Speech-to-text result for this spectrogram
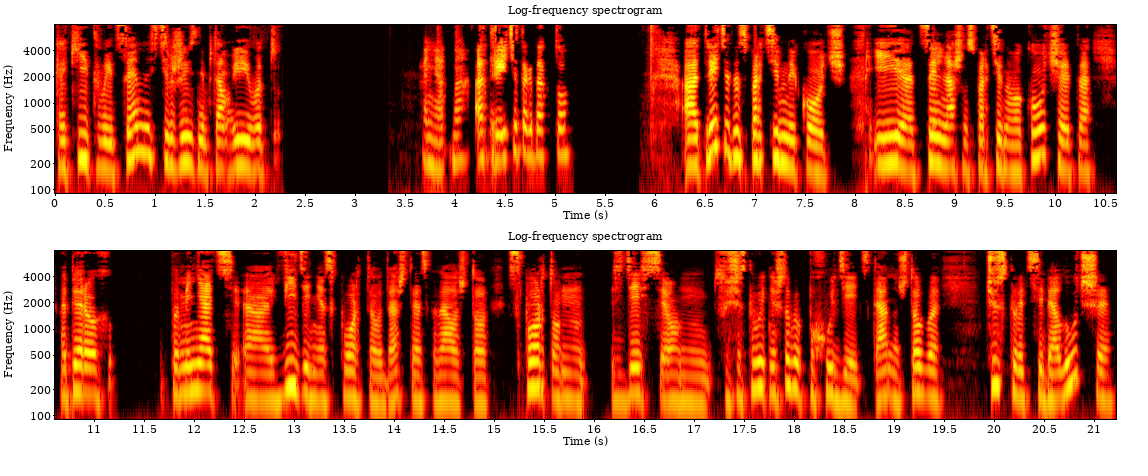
какие твои ценности в жизни, потому и вот. Понятно. А третий тогда кто? А третий это спортивный коуч. И цель нашего спортивного коуча это, во-первых, поменять э, видение спорта, да, что я сказала, что спорт он здесь он существует не чтобы похудеть, да, но чтобы чувствовать себя лучше,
